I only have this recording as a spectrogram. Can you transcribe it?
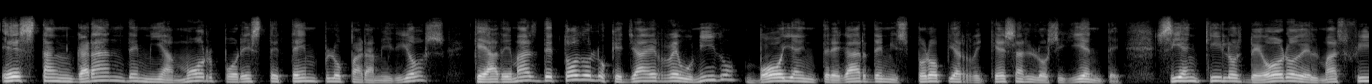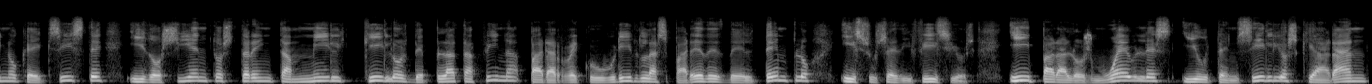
es tan grande mi amor por este templo para mi Dios que además de todo lo que ya he reunido, voy a entregar de mis propias riquezas lo siguiente, 100 kilos de oro del más fino que existe y 230 mil kilos de plata fina para recubrir las paredes del templo y sus edificios, y para los muebles y utensilios que harán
